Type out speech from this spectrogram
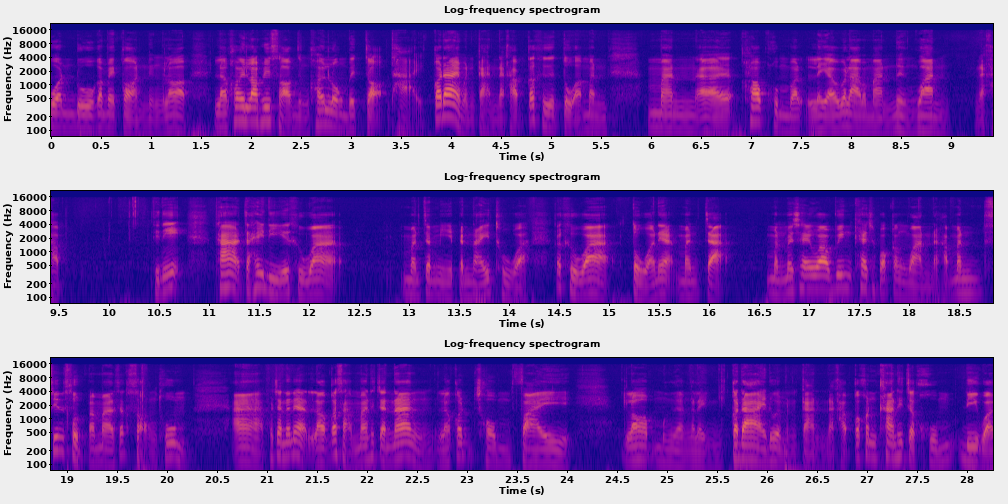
วนดูกันไปก่อนหนึ่งรอบ แล้วค่อยรอบที่สองถึงค่อยลงไปเจาะถ่ายก็ได้เหมือนกันนะครับ ก็คือตั๋วมันมันครอบคลุมระยะเวลาประมาณ 1 วันนะครับ ทีนี้ถ้าจะให้ดีก็คือว่ามันจะมีเป็นไนท์ทัวร์ก็คือว่าตั๋วเนี่ยมันจะมันไม่ใช่ว่าวิ่งแค่เฉพาะกลางวันนะครับ มันสิ้นสุดประมาณสักสองทุ่ม อ่า เพราะฉะนั้นเนี่ยเราก็สามารถที่จะนั่งแล้วก็ชมไฟ รอบเมืองอะไรอย่างนี้ก็ได้ด้วยเหมือนกันนะครับ ก็ค่อนข้างที่จะคุ้มดีกว่า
